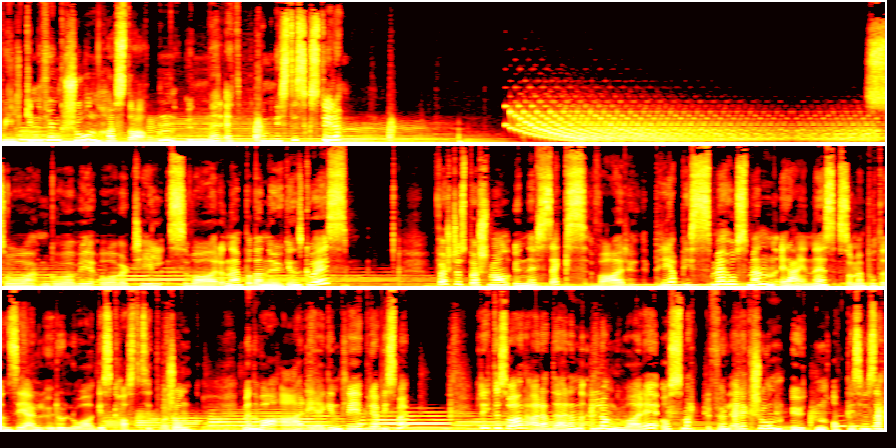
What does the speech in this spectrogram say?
Hvilken funksjon har staten under et kommunistisk styre? Så går vi over til svarene på denne ukens quiz. Første spørsmål under sex var priapisme hos menn regnes som en potensiell urologisk hastesituasjon. Men hva er egentlig priapisme? Riktig svar er at det er en langvarig og smertefull ereksjon uten opphisselse.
